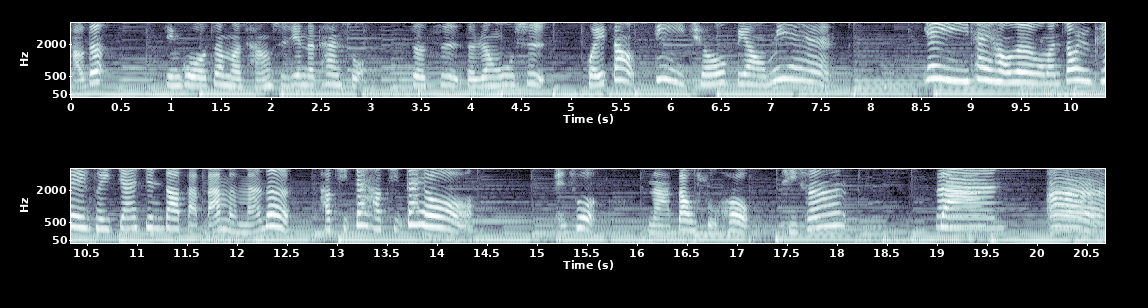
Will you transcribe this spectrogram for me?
好的。经过这么长时间的探索，这次的任务是回到地球表面。耶，太好了，我们终于可以回家见到爸爸妈妈了，好期待，好期待哦！没错，那倒数后启程，三、二、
